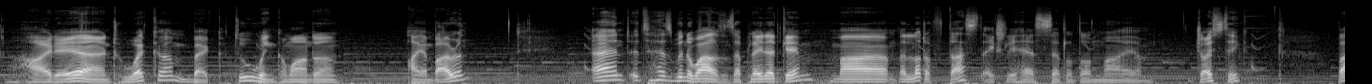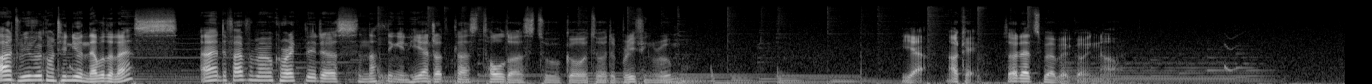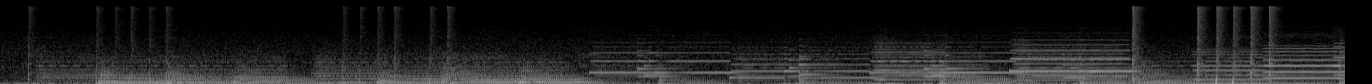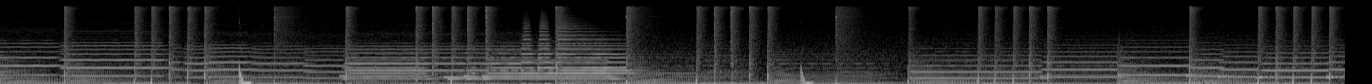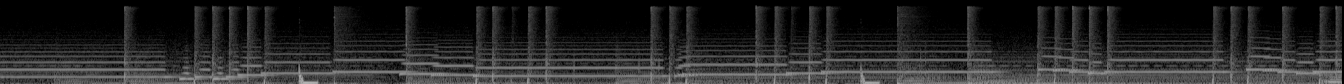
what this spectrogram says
Hi there and welcome back to Wing Commander. I am Byron and it has been a while since I played that game. My, a lot of dust actually has settled on my um, joystick but we will continue nevertheless and if I remember correctly there's nothing in here and Class told us to go to the briefing room. Yeah, okay, so that's where we're going now.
